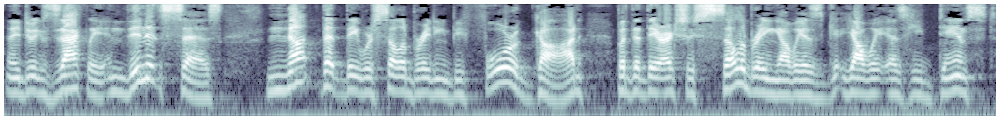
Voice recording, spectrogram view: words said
And they do exactly. And then it says, not that they were celebrating before God, but that they are actually celebrating Yahweh as Yahweh as he danced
